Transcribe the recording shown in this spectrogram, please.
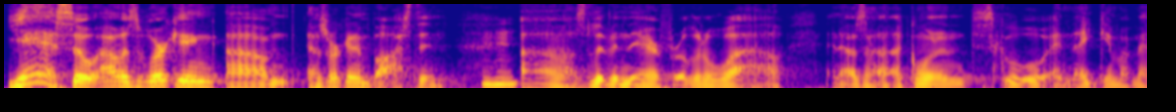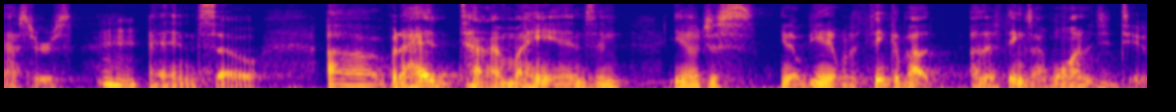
Yeah, so I was working. Um, I was working in Boston. Mm-hmm. Um, I was living there for a little while, and I was uh, going to school at night, getting my master's. Mm-hmm. And so, uh, but I had time on my hands, and you know, just you know, being able to think about other things I wanted to do.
